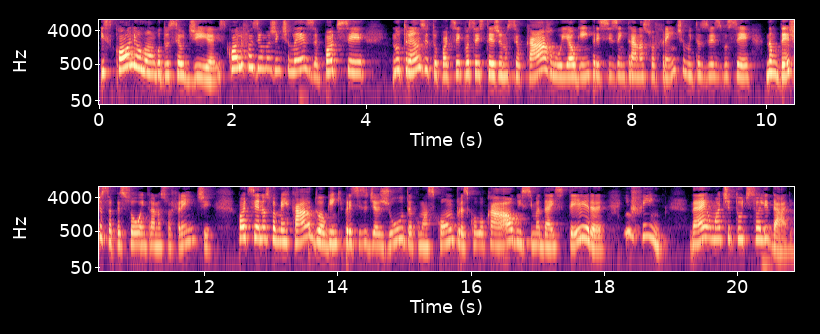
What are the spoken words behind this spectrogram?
Escolhe ao longo do seu dia, escolhe fazer uma gentileza. Pode ser no trânsito, pode ser que você esteja no seu carro e alguém precisa entrar na sua frente, muitas vezes você não deixa essa pessoa entrar na sua frente. Pode ser no supermercado, alguém que precisa de ajuda com as compras, colocar algo em cima da esteira, enfim, né? Uma atitude solidária.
